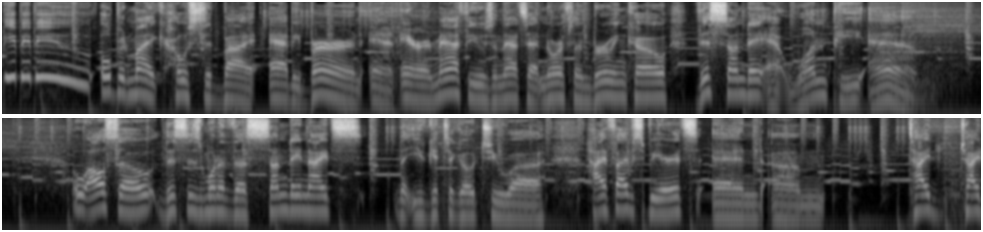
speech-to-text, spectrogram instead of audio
Beep, beep, beep. Open mic hosted by Abby Byrne and Aaron Matthews, and that's at Northland Brewing Co. this Sunday at 1 p.m. Oh, also, this is one of the Sunday nights that you get to go to uh, High Five Spirits, and um, Thai, Thai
